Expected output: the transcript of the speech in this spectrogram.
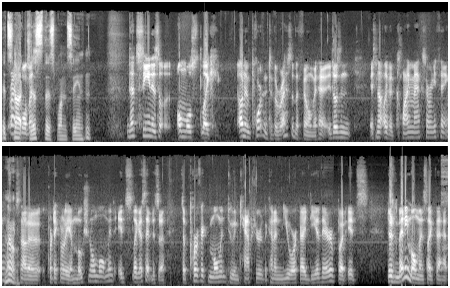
It's Right, not well, just this one scene. that scene is uh, almost like unimportant to the rest of the film. It ha- it doesn't. It's not like a climax or anything. Like, No. It's not a particularly emotional moment. It's like I said. It's a it's a perfect moment to capture the kind of New York idea there. But it's there's many moments like that.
